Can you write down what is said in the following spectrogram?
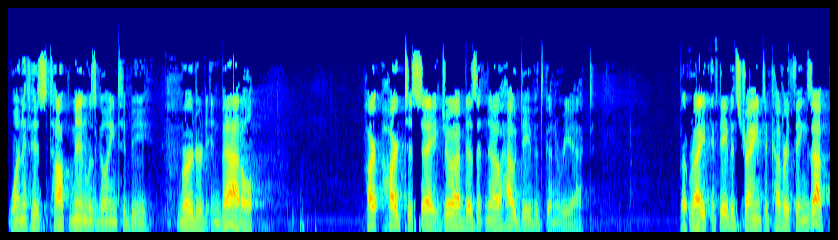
one of his top men was going to be murdered in battle. Hard, hard to say. Joab doesn't know how David's going to react. But, right, if David's trying to cover things up,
